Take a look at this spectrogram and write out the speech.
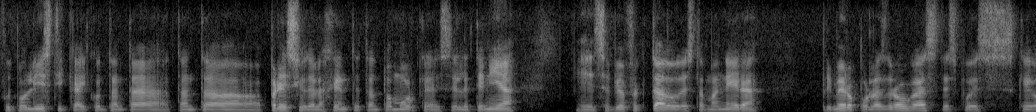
futbolística y con tanta, tanta aprecio de la gente, tanto amor que se le tenía, eh, se vio afectado de esta manera primero por las drogas, después que,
